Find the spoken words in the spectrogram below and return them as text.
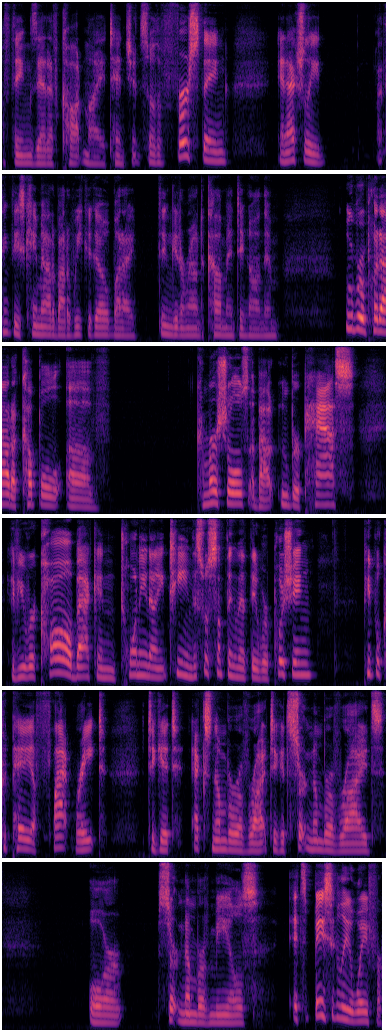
of things that have caught my attention. So the first thing, and actually, I think these came out about a week ago, but I didn't get around to commenting on them. Uber put out a couple of commercials about Uber Pass if you recall back in 2019, this was something that they were pushing. People could pay a flat rate to get X number of ride to get certain number of rides or certain number of meals. It's basically a way for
